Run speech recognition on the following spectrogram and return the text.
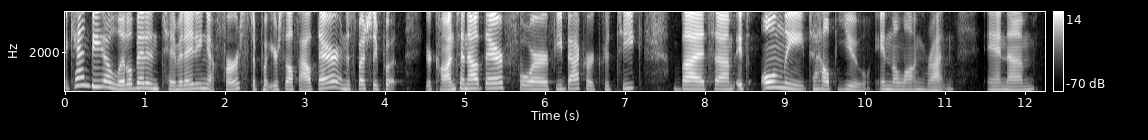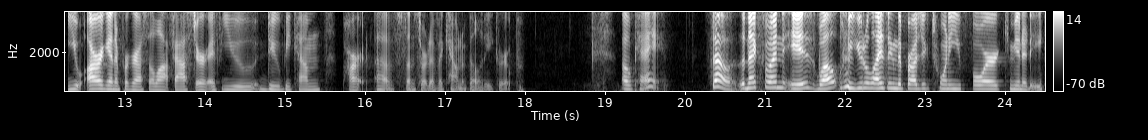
it can be a little bit intimidating at first to put yourself out there and especially put your content out there for feedback or critique, but um, it's only to help you in the long run. And um, you are going to progress a lot faster if you do become part of some sort of accountability group. Okay. So the next one is, well, utilizing the Project 24 community.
